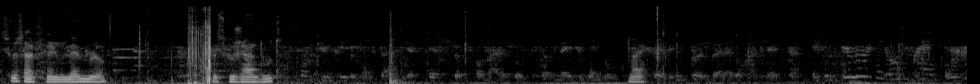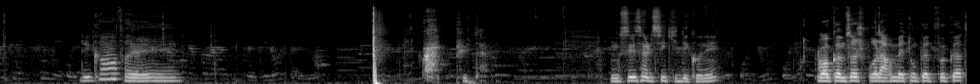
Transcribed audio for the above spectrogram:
Est-ce que ça le fait le même, là? Parce que j'ai un doute? Ouais. Des grands. Ah putain. Donc c'est celle-ci qui déconne. Bon comme ça je pourrais la remettre en 4x4.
